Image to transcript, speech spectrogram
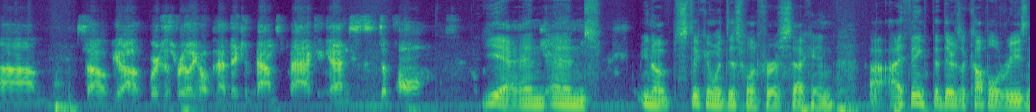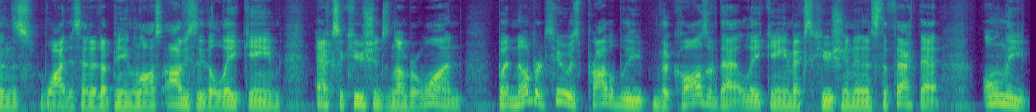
Um, so, you know, we're just really hoping that they can bounce back against DePaul. Yeah, and and you know, sticking with this one for a second, I think that there's a couple of reasons why this ended up being lost. Obviously, the late game execution's number one, but number two is probably the cause of that late game execution, and it's the fact that only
